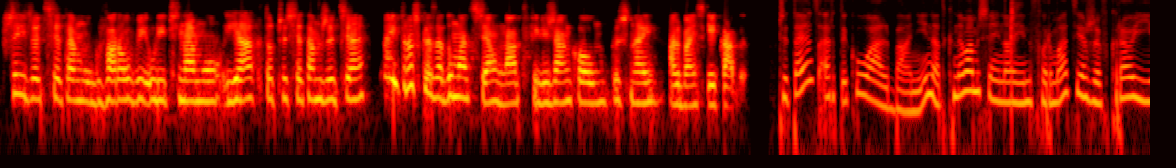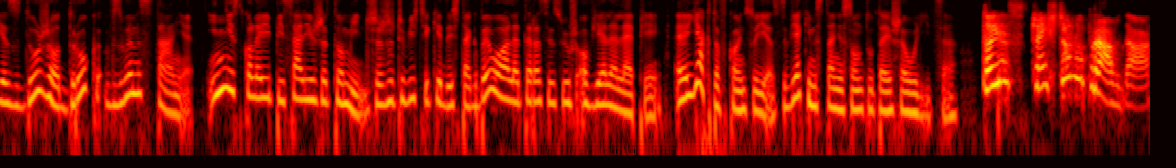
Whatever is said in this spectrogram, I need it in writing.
przyjrzeć się temu gwarowi ulicznemu, jak toczy się tam życie, no i troszkę zadumać się nad filiżanką pysznej albańskiej kawy. Czytając artykuł o Albanii, natknęłam się na informację, że w kraju jest dużo dróg w złym stanie. Inni z kolei pisali, że to mit, że rzeczywiście kiedyś tak było, ale teraz jest już o wiele lepiej. E, jak to w końcu jest? W jakim stanie są tutejsze ulice? To jest częściowo prawda.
